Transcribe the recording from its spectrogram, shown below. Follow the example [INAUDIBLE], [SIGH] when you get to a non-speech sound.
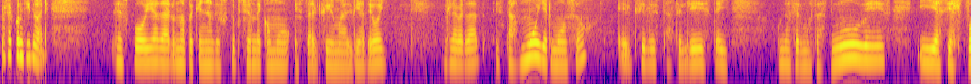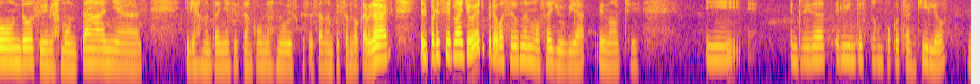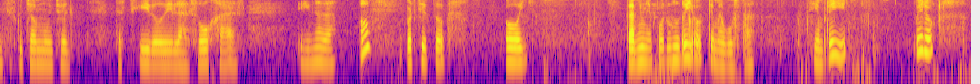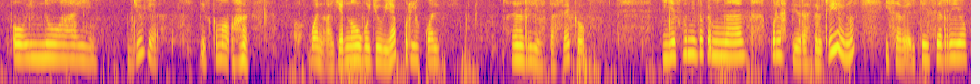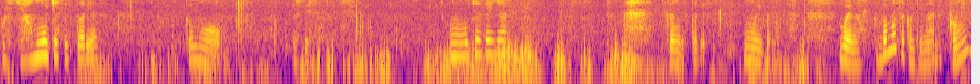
para continuar, les voy a dar una pequeña descripción de cómo está el clima el día de hoy. Pues la verdad está muy hermoso, el cielo está celeste y unas hermosas nubes y hacia el fondo se ven las montañas y las montañas están con unas nubes que se están empezando a cargar. El parecer va a llover, pero va a ser una hermosa lluvia de noche. Y en realidad el viento está un poco tranquilo, se escucha mucho el chasquido de las hojas y nada. Oh, por cierto, hoy caminé por un río que me gusta siempre ir, pero hoy no hay lluvia. Y es como, [LAUGHS] bueno, ayer no hubo lluvia, por lo cual el río está seco. Y es bonito caminar por las piedras del río, ¿no? Y saber que ese río pues lleva muchas historias. Como, pues, muchas de ellas [SIGHS] son historias muy bonitas. Bueno, vamos a continuar con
